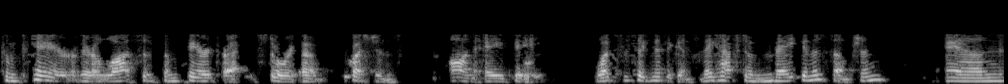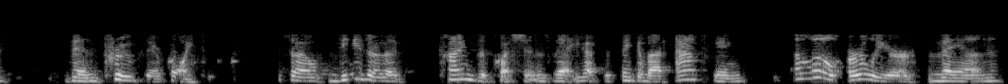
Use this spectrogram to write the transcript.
compare, there are lots of compare story uh, questions on AP. What's the significance? They have to make an assumption and then prove their point. So these are the kinds of questions that you have to think about asking a little earlier than,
